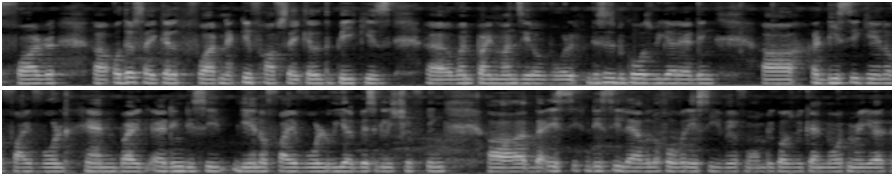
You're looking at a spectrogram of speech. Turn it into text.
for uh, other cycle for negative half cycle the peak is uh, 1.10 volt. This is because we are adding uh, a DC gain of 5 volt and by adding DC gain of 5 volt we are basically shifting uh, the AC DC level of our AC waveform because we cannot measure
